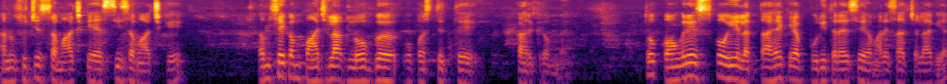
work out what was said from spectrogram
अनुसूचित समाज के, एससी समाज के कम से कम पाँच लाख लोग उपस्थित थे कार्यक्रम में। तो कांग्रेस को ये लगता है कि अब पूरी तरह से हमारे साथ चला गया,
